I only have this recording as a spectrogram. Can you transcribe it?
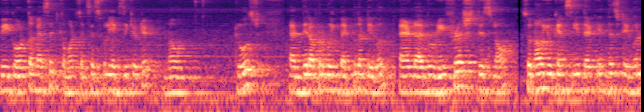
We got the message command successfully executed. Now closed. and thereafter going back to the table and I will refresh this now so now you can see that in this table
